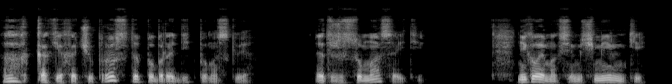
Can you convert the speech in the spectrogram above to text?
Ах, как я хочу просто побродить по Москве! Это же с ума сойти! Николай Максимович, миленький,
